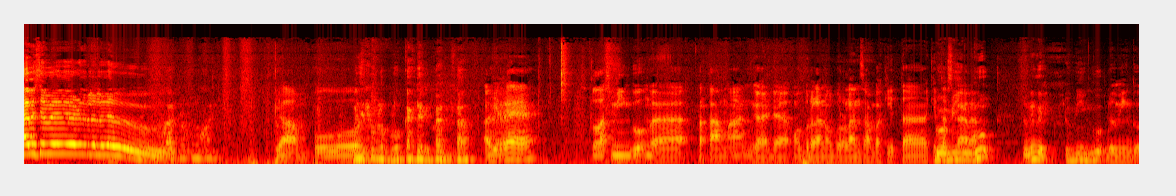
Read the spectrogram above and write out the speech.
Habis Bukan, bukan. Ya ampun. Belum luka jadi mantap. Akhirnya setelah seminggu nggak rekaman, nggak ada obrolan-obrolan sama kita, kita Dua sekarang minggu. dua minggu, ya? Dua minggu. dua minggu.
